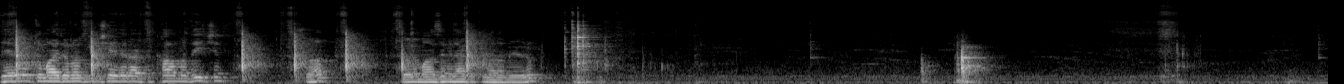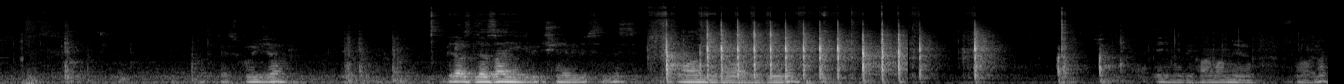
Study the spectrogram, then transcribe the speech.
Dereotu, maydanoz gibi şeyler artık kalmadığı için şu an böyle malzemeler de kullanamıyorum. Patates koyacağım. Biraz lazanya gibi düşünebilirsiniz. Soğanla devam ediyorum. Elimle bir harmanlıyorum soğanı.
